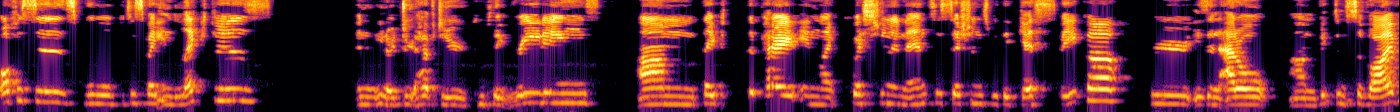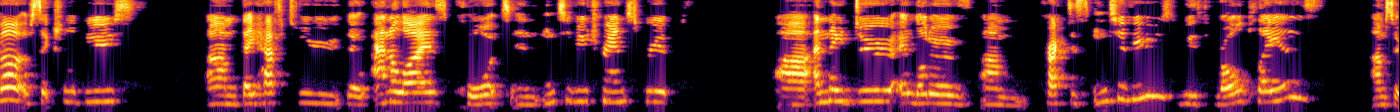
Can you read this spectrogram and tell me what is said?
officers will participate in lectures, and you know do have to complete readings. Um, they participate in like question and answer sessions with a guest speaker who is an adult um, victim survivor of sexual abuse. Um, they have to they'll analyze court and interview transcripts, uh, and they do a lot of um, practice interviews with role players, um, so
